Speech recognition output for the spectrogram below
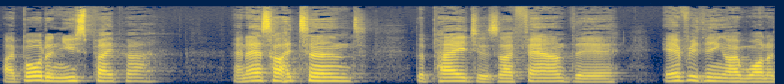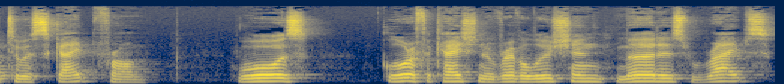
I bought a newspaper, and as I turned the pages, I found there everything I wanted to escape from wars, glorification of revolution, murders, rapes,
